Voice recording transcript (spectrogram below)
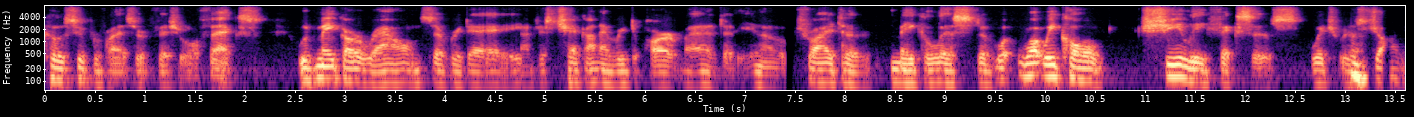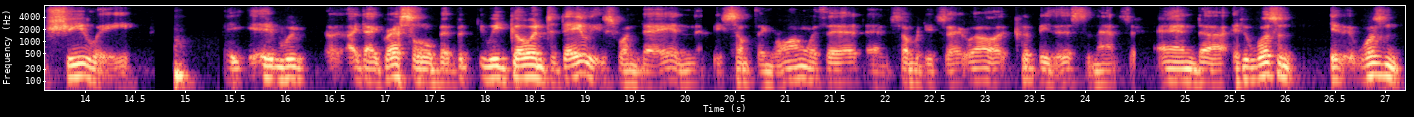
co-supervisor of visual effects, would make our rounds every day, you know, just check on every department, you know, try to make a list of what, what we call Scheele fixes, which was hmm. John Scheele. It, it, would, I digress a little bit, but we'd go into dailies one day and there'd be something wrong with it, and somebody'd say, "Well, it could be this and that," and uh, if it wasn't, if it wasn't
